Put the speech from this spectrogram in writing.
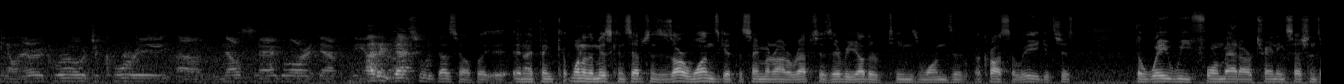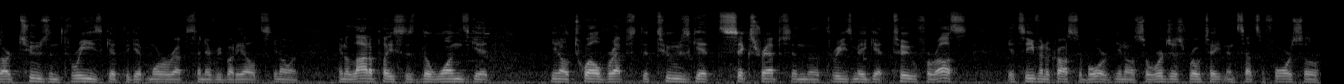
you know, Eric Rowe, JaCorey, um, Nelson Agholor adapt to the I think that's what does help, and I think one of the misconceptions is our ones get the same amount of reps as every other team's ones across the league. It's just the way we format our training sessions. Our twos and threes get to get more reps than everybody else. You know, and in a lot of places the ones get, you know, 12 reps. The twos get six reps, and the threes may get two. For us, it's even across the board. You know, so we're just rotating in sets of four. So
